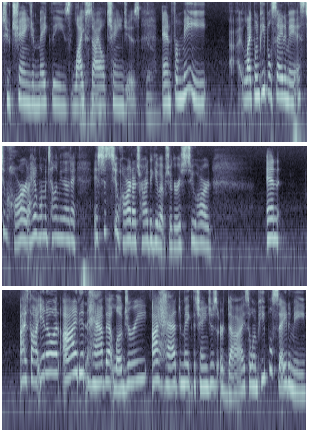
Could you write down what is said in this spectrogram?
to change and make these lifestyle changes. And for me, like when people say to me, it's too hard. I had a woman telling me the other day, it's just too hard. I tried to give up sugar. It's too hard. And I thought, you know what? I didn't have that luxury. I had to make the changes or die. So when people say to me,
